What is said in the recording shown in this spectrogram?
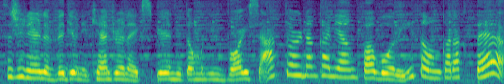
Sa shinare na video ni Kendra na experience itong maging voice actor ng kanyang paboritong karakter.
